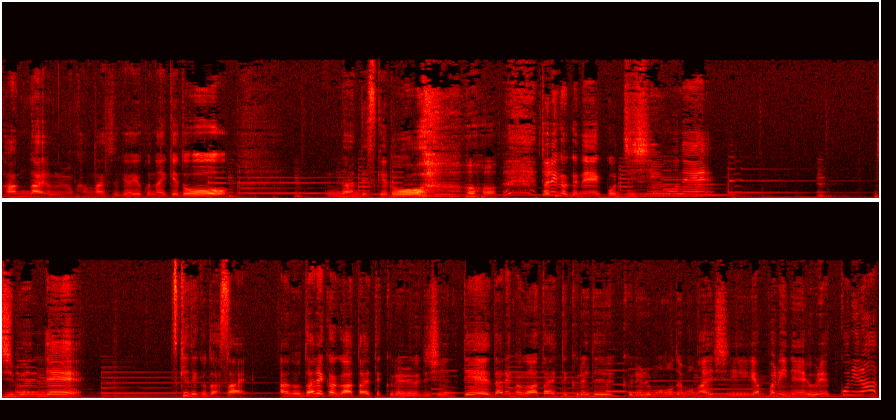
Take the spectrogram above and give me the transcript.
考え,、うん、考えすぎは良くないけどなんですけど とにかくねこう自信をね自分でつけてください。あの誰かが与えてくれる自信って誰かが与えてくれてくれるものでもないしやっぱりね売れっ子になっ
